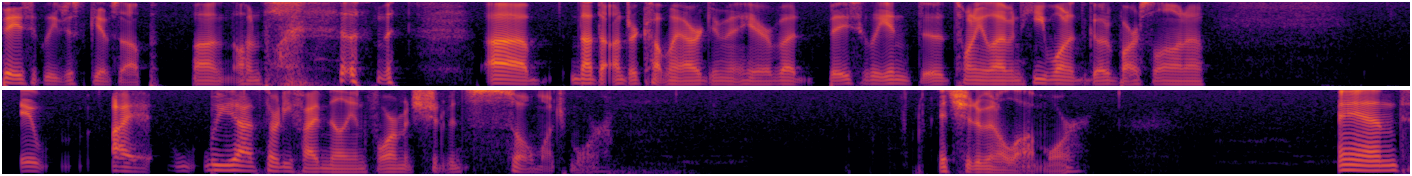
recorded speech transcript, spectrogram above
basically just gives up on on uh, not to undercut my argument here, but basically in 2011 he wanted to go to Barcelona. It I we got 35 million for him. It should have been so much more. It should have been a lot more. And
